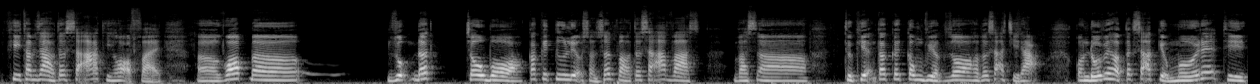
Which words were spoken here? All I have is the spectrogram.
khi tham gia hợp tác xã thì họ phải uh, góp uh, ruộng đất châu bò các cái tư liệu sản xuất vào hợp tác xã và và uh, thực hiện các cái công việc do hợp tác xã chỉ đạo. Còn đối với hợp tác xã kiểu mới đấy thì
